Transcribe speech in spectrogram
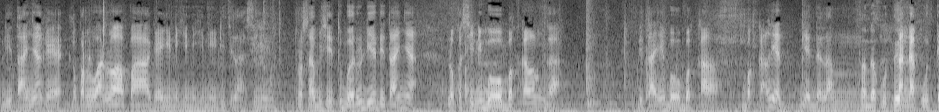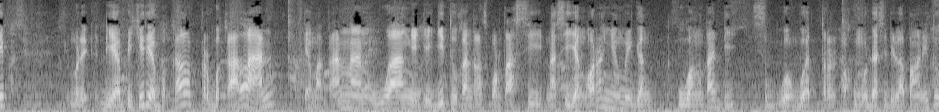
ditanya kayak keperluan lo apa? Kayak gini gini gini dijelasin. Terus habis itu baru dia ditanya lo ke sini bawa bekal nggak? Ditanya bawa bekal. Bekal ya ya dalam Tanda kutip. tanda kutip dia pikir ya bekal perbekalan kayak makanan uang yang kayak gitu kan transportasi. Nah si yang orang yang megang uang tadi uang buat terakomodasi di lapangan itu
